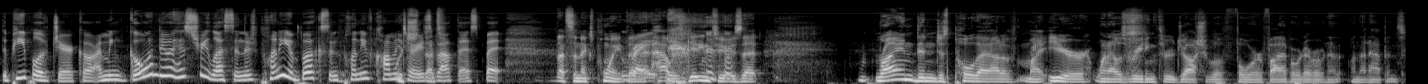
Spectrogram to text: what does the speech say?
the people of Jericho. I mean, go and do a history lesson. There's plenty of books and plenty of commentaries about this, but that's the next point that Right. I, I was getting to is that Ryan didn't just pull that out of my ear when I was reading through Joshua four or five or whatever when that, when that happens.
